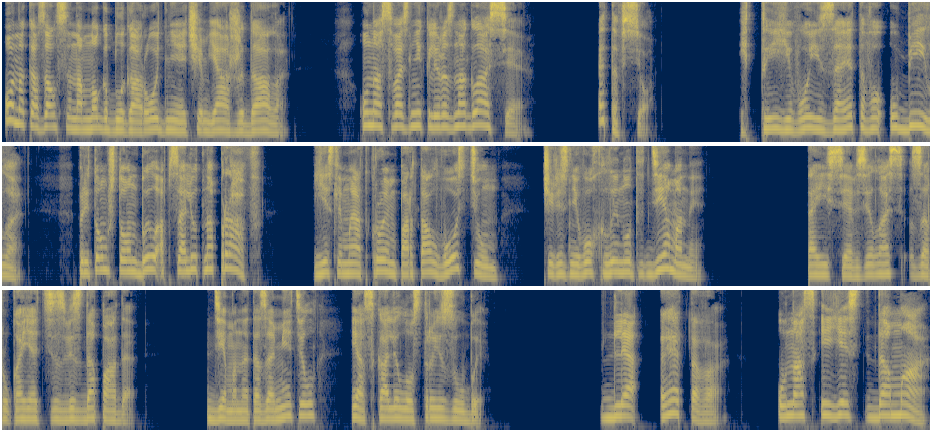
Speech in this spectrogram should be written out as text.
он оказался намного благороднее, чем я ожидала. У нас возникли разногласия. Это все. И ты его из-за этого убила, при том, что он был абсолютно прав. Если мы откроем портал в Остиум, через него хлынут демоны. Таисия взялась за рукоять звездопада. Демон это заметил и оскалил острые зубы. «Для этого у нас и есть дома,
